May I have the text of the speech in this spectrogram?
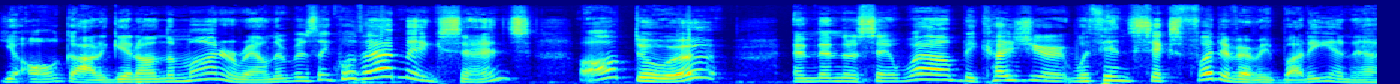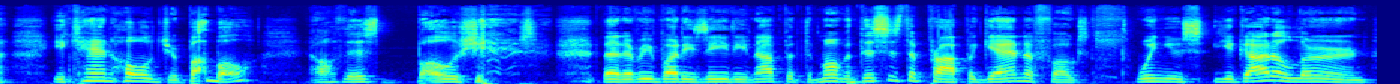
you all got to get on the monorail. And everybody's like, well, that makes sense. I'll do it. And then they're saying, well, because you're within six foot of everybody and uh, you can't hold your bubble, all this bullshit that everybody's eating up at the moment. This is the propaganda, folks. When you you got to learn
